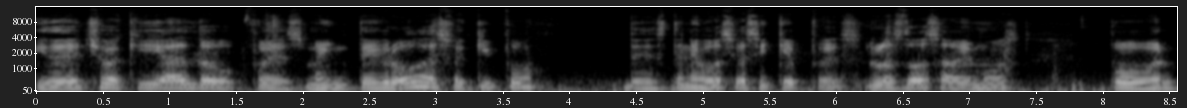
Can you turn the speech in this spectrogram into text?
Y de hecho aquí Aldo pues me integró a su equipo de este negocio, así que pues los dos sabemos por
